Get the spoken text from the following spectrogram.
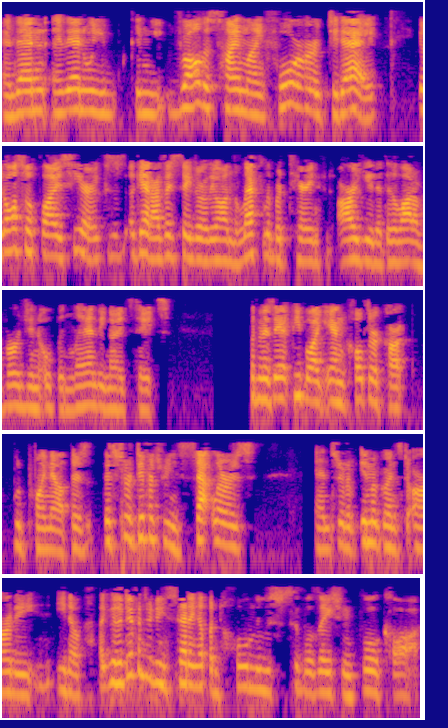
And then, and then when you, you draw this timeline forward today, it also applies here because again, as I said early on, the left libertarians would argue that there's a lot of virgin open land in the United States. But there's people like Ann Coulter would point out, there's there's sort of difference between settlers and sort of immigrants to already, you know, like there's a difference between setting up a whole new civilization full cloth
